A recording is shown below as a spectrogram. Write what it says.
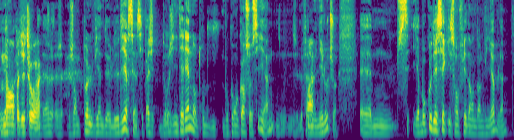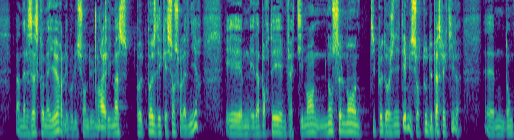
Non, pas du tout. Jean-Paul vient de le dire, c'est un cépage d'origine italienne, on trouve beaucoup en Corse aussi, hein, le fameux Ouais. Nieluccio. Euh, Il y a beaucoup d'essais qui sont faits dans, dans le vignoble. hein. En Alsace comme ailleurs, l'évolution du Ouais. climat se po- pose des questions sur l'avenir et, et d'apporter effectivement non seulement un petit peu d'originalité, mais surtout de perspective. Euh, donc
